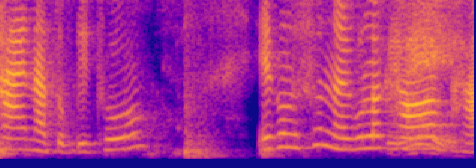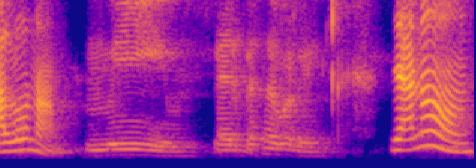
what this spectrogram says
খায় না তো পৃথু। এগুলো শোনো এগুলো খাওয়া ভালো না। জানো?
